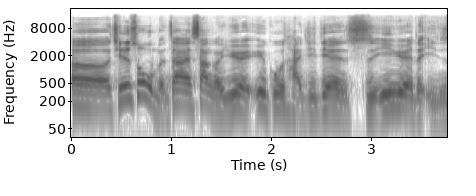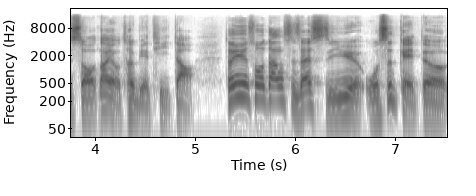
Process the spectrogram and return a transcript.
呃，其实说我们在上个月预估台积电十一月的营收，那有特别提到，但因为说当时在十一月，我是给的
